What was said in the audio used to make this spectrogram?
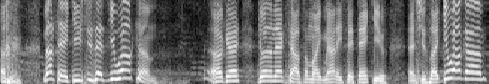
Not thank you, she says, You're welcome. Okay? Go to the next house, I'm like, Maddie, say thank you. And she's like, You're welcome.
